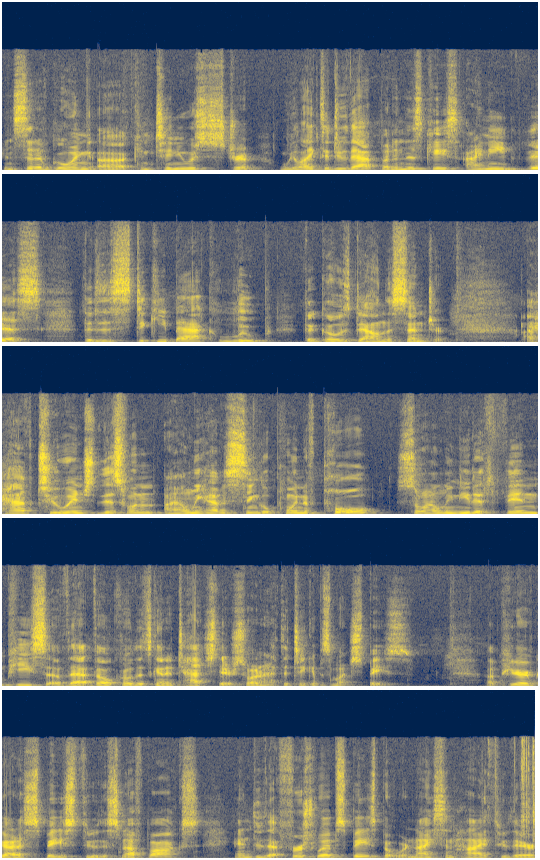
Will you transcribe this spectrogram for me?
instead of going a continuous strip. We like to do that, but in this case, I need this that is a sticky back loop that goes down the center. I have two inch, this one I only have a single point of pull, so I only need a thin piece of that Velcro that's gonna attach there so I don't have to take up as much space. Up here I've got a space through the snuff box and through that first web space, but we're nice and high through there.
